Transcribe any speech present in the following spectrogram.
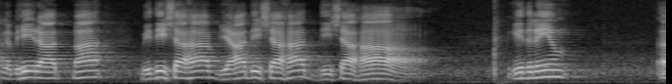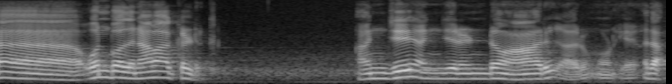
गभीरात्मा விதிஷா வியாதிஷா திசா இதுலேயும் ஒன்பது நாமாக்கள் இருக்கு அஞ்சு அஞ்சு ரெண்டும் ஆறு ஆறு மூணு ஏ- அதான்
